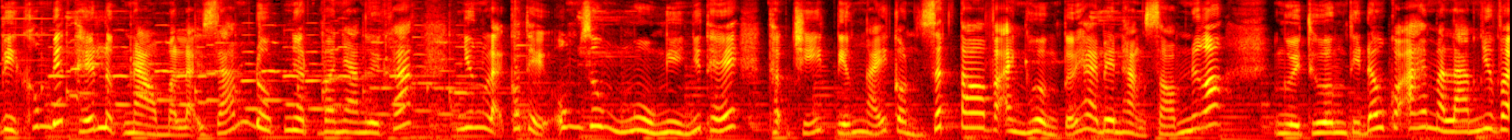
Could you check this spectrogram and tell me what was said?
vì không biết thế lực nào mà lại dám đột nhập vào nhà người khác nhưng lại có thể ung dung ngủ nghỉ như thế, thậm chí tiếng ngáy còn rất to và ảnh hưởng tới hai bên hàng xóm nữa. Người thường thì đâu có ai mà làm như vậy.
